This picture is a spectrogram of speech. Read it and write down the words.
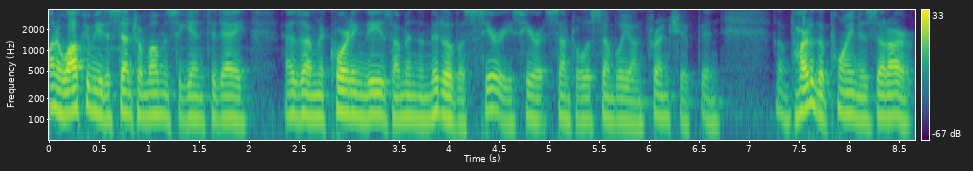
I want to welcome you to Central Moments again today. As I'm recording these, I'm in the middle of a series here at Central Assembly on friendship. And uh, part of the point is that our,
